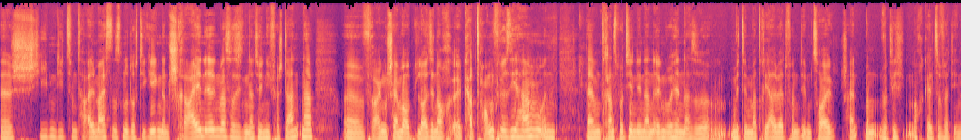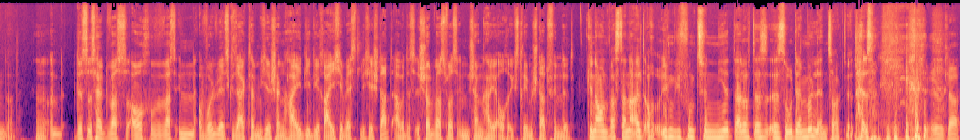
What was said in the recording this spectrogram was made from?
äh, schieben die zum Teil meistens nur durch die Gegend und schreien irgendwas, was ich natürlich nicht verstanden habe. Äh, fragen scheinbar, ob die Leute noch äh, Karton für sie haben und ähm, transportieren den dann irgendwo hin. Also mit dem Materialwert von dem Zeug scheint man wirklich noch Geld zu verdienen dort. Und das ist halt was auch, was in, obwohl wir jetzt gesagt haben, hier Shanghai, die, die reiche westliche Stadt, aber das ist schon was, was in Shanghai auch extrem stattfindet. Genau, und was dann halt auch irgendwie funktioniert, dadurch, dass äh, so der Müll entsorgt wird. Also. ja, klar.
